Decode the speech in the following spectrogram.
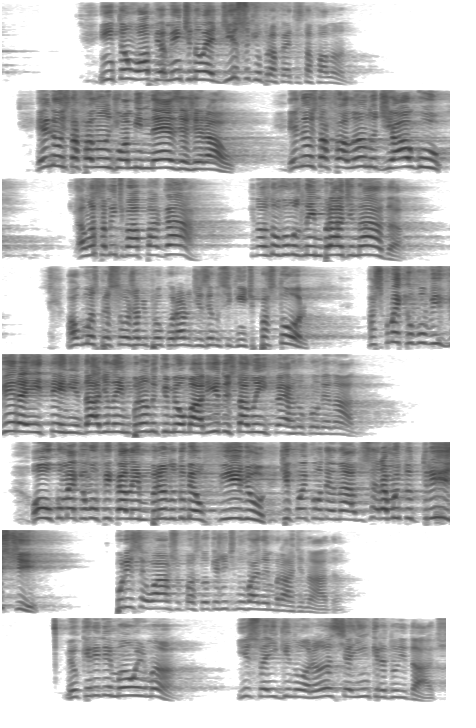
Então, obviamente, não é disso que o profeta está falando. Ele não está falando de uma amnésia geral. Ele não está falando de algo que a nossa mente vai apagar, que nós não vamos lembrar de nada. Algumas pessoas já me procuraram dizendo o seguinte: Pastor, mas como é que eu vou viver a eternidade lembrando que o meu marido está no inferno condenado? Ou como é que eu vou ficar lembrando do meu filho que foi condenado? Será muito triste. Por isso eu acho, pastor, que a gente não vai lembrar de nada. Meu querido irmão, irmã, isso é ignorância e incredulidade.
